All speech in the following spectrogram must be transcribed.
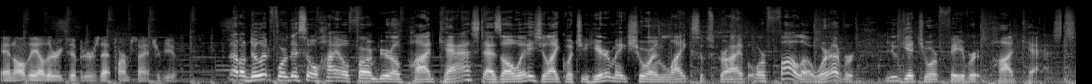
and all the other exhibitors at Farm Science Review. That'll do it for this Ohio Farm Bureau podcast. As always, you like what you hear, make sure and like, subscribe, or follow wherever you get your favorite podcasts.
